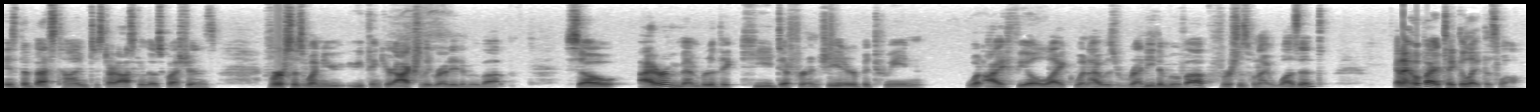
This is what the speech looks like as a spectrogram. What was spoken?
is the best time to start asking those questions, versus when you you think you're actually ready to move up. So I remember the key differentiator between what I feel like when I was ready to move up versus when I wasn't. And I hope I articulate this well.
